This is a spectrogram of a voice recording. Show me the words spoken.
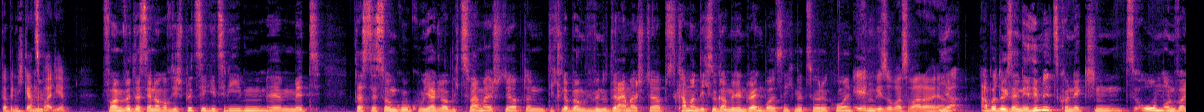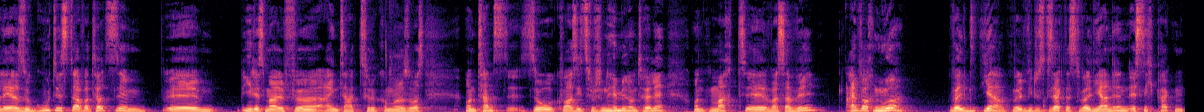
Da bin ich ganz mhm. bei dir. Vor allem wird das ja noch auf die Spitze getrieben äh, mit, dass der Son Goku ja, glaube ich, zweimal stirbt und ich glaube irgendwie, wenn du dreimal stirbst, kann man dich sogar mit den Dragon Balls nicht mehr zurückholen. Irgendwie sowas war da, ja. Ja, aber durch seine Himmelsconnection oben und weil er ja so gut ist, darf er trotzdem äh, jedes Mal für einen Tag zurückkommen oder sowas und tanzt so quasi zwischen Himmel und Hölle und macht, äh, was er will. Einfach nur, weil, ja, weil, wie du es gesagt hast, weil die anderen es nicht packen.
